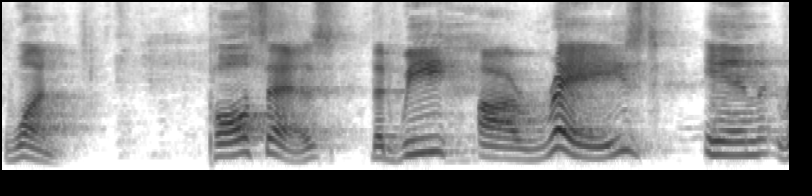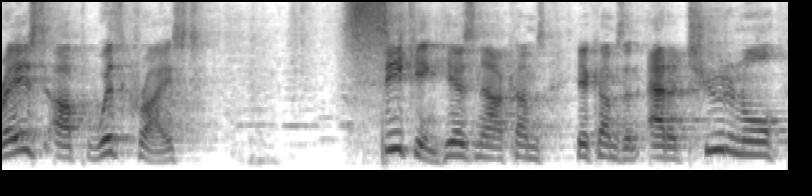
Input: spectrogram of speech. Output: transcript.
1. Paul says that we are raised in, raised up with Christ, seeking. Here's now comes, here comes an attitudinal,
